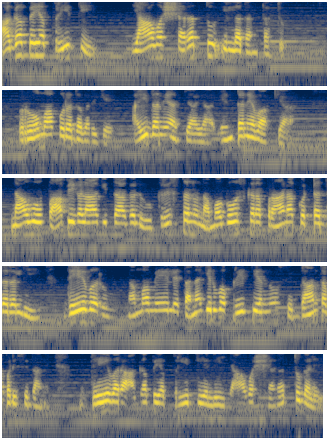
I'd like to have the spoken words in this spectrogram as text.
ಅಗಪೆಯ ಪ್ರೀತಿ ಯಾವ ಷರತ್ತು ಇಲ್ಲದಂಥದ್ದು. ರೋಮಾಪುರದವರಿಗೆ ಐದನೇ ಅಧ್ಯಾಯ ಎಂಟನೇ ವಾಕ್ಯ. ನಾವು ಪಾಪಿಗಳಾಗಿದ್ದಾಗಲೂ ಕ್ರಿಸ್ತನು ನಮಗೋಸ್ಕರ ಪ್ರಾಣ ಕೊಟ್ಟದ್ದರಲ್ಲಿ ದೇವರು ನಮ್ಮ ಮೇಲೆ ತನಗಿರುವ ಪ್ರೀತಿಯನ್ನು ಸಿದ್ಧಾಂತಪಡಿಸಿದ್ದಾನೆ. ದೇವರ ಅಗಪೆಯ ಪ್ರೀತಿಯಲ್ಲಿ ಯಾವ ಷರತ್ತುಗಳಿಲ್ಲ.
